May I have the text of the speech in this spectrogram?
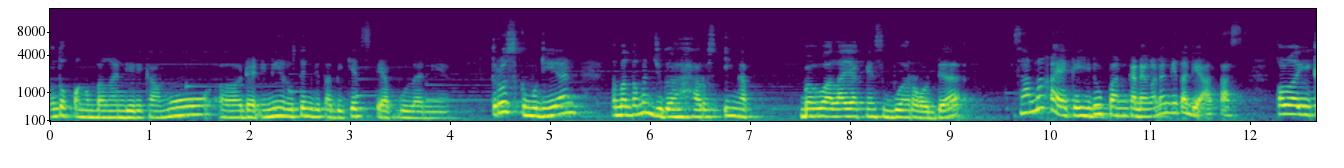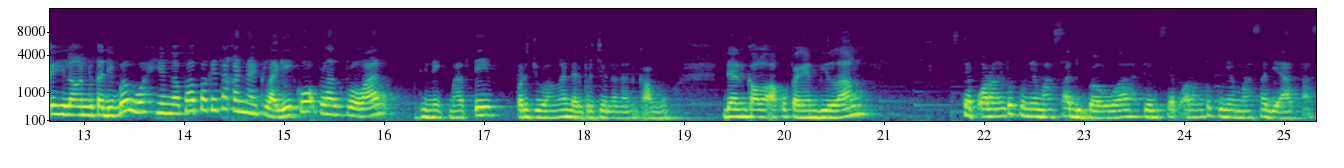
untuk pengembangan diri kamu eh, dan ini rutin kita bikin setiap bulannya. Terus kemudian teman-teman juga harus ingat bahwa layaknya sebuah roda sama kayak kehidupan kadang-kadang kita di atas. Kalau lagi kehilangan kita di bawah ya nggak apa-apa kita akan naik lagi kok pelan-pelan dinikmati perjuangan dan perjalanan kamu. Dan kalau aku pengen bilang setiap orang itu punya masa di bawah dan setiap orang itu punya masa di atas.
